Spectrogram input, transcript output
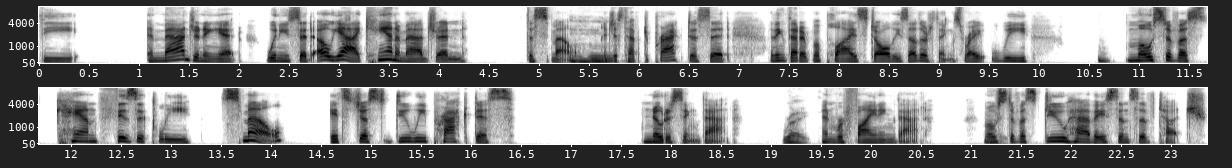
the imagining it when you said oh yeah i can imagine the smell. Mhm. i just have to practice it. I think that it applies to all these other things right? We most of us can physically smell. It's just do we practice noticing that right. and refining that? Most Right. of us do have a sense of touch.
